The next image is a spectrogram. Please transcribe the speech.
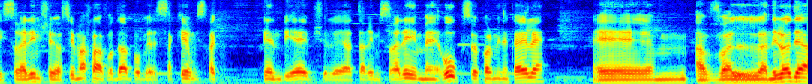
ישראלים שעושים אחלה עבודה פה בלסקר משחק NBA בשביל אתרים ישראלים, אה, הופס וכל מיני כאלה, אה, אבל אני לא יודע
